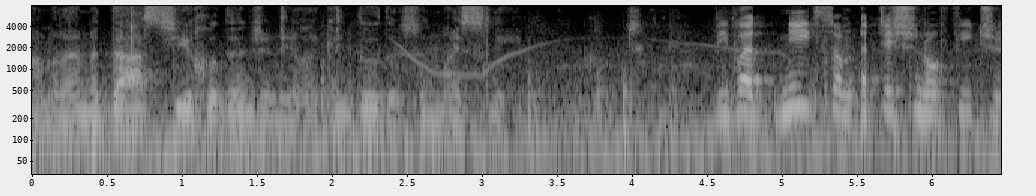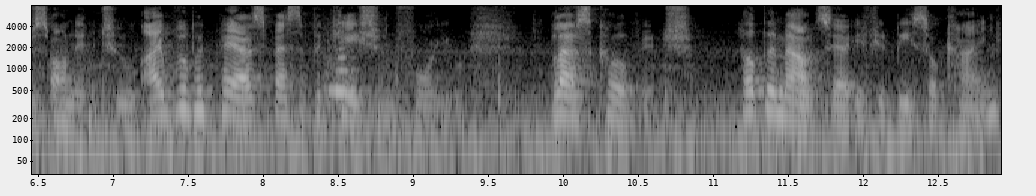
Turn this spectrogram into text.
I'm an Amadas Yichud engineer. I can do this in my sleep. Good. We would need some additional features on it too. I will prepare a specification for you. Blaskovich, help him out, sir, if you'd be so kind.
